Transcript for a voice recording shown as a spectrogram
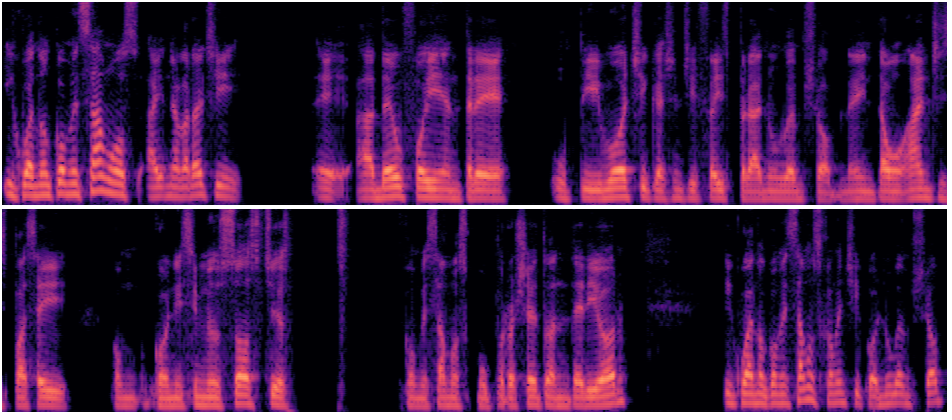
E quando começamos, aí, na verdade, eh, a Dell foi entre o pivote que a gente fez para no web shop, né? Então, antes passei, com, conheci meus sócios, começamos com o projeto anterior, e quando começamos realmente com o web shop,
